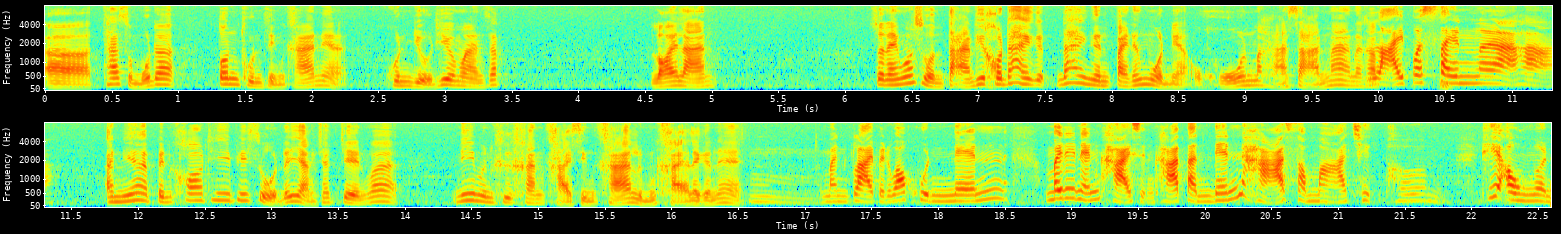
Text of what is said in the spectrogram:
เอ่อถ้าสมมุติว่าต้นทุนสินค้าเนี่ย คุณอยู่ที่ประมาณสัก ร้อยล้าน แสดงว่าส่วนต่างที่เขาได้ได้เงินไปทั้งหมดเนี่ยโอ้โหมันมหาศาลมากนะครับ หลายเปอร์เซ็นต์เลยอะค่ะ อันเนี้ยเป็นข้อที่พิสูจน์ได้อย่างชัดเจนว่า นี่มันคือการขายสินค้าหรือมันขายอะไรกันแน่ อืมมันกลายเป็นว่าคุณเน้นไม่ได้เน้นขายสินค้า แต่เน้นหาสมาชิกเพิ่ม ที่เอาเงิน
